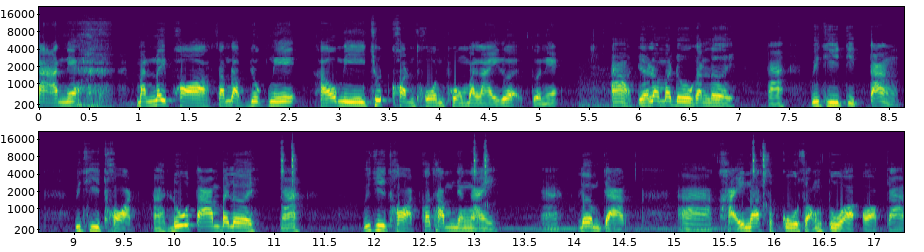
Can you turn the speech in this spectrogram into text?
การเนี่ยมันไม่พอสำหรับยุคนี้ เขามีชุดคอนโทรลพวงมาลัยด้วยตัวนี้อ้าวเดี๋ยวเรามาดูกันเลยนะวิธีติดตั้งวิธีถอดอะดูตามไปเลยนะวิธีถอดเขาทำยังไงนะเริ่มจากไขน็อตสกูสองตัวออกจาก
